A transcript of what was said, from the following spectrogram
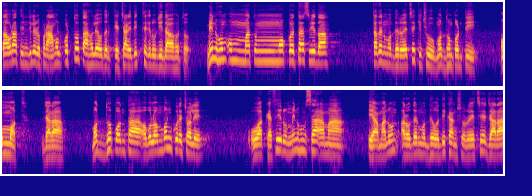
তাওরা তিনজিলের উপর আমল করত, তাহলে ওদেরকে চারিদিক থেকে রুজি দেওয়া হতো। মিনহুম মুকতাসিদা। তাদের মধ্যে রয়েছে কিছু মধ্যমপন্থী উম্মত, যারা মধ্যপন্থা অবলম্বন করে চলে। ওয়া ক্যাসির মিনহুম সা আমা ইয়ামালুন আর ওদের মধ্যে অধিকাংশ রয়েছে যারা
